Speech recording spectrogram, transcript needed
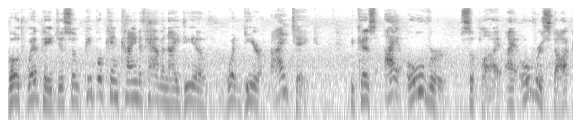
both web pages, so people can kind of have an idea of what gear I take because I oversupply, I overstock,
